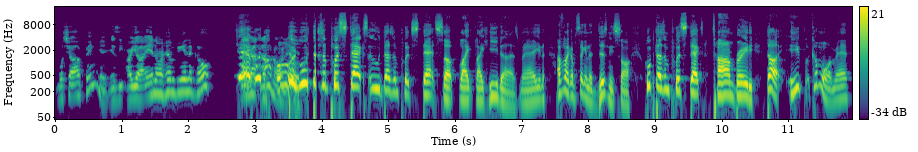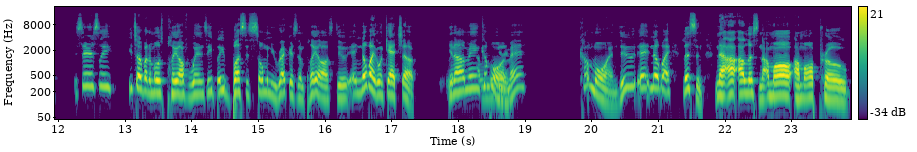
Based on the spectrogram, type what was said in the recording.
what's y'all opinion? Is he? Are y'all in on him being the goat? Yeah, Yeah, who, dude, who doesn't put stacks? Who doesn't put stats up like like he does, man? You know, I feel like I'm singing a Disney song. Who doesn't put stacks? Tom Brady, dog. He come on, man. Seriously, you talk about the most playoff wins. He, he busted so many records in playoffs, dude, and nobody gonna catch up. You know what I mean? Come on, man. Come on, dude. Ain't nobody. Listen, now I, I listen. I'm all I'm all pro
